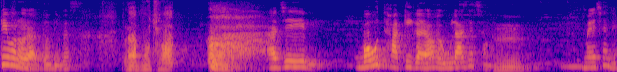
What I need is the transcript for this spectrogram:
કેવો રહ્યો આજનો દિવસ? ના પૂછવા. આજે બહુ થાકી ગયા હોય એવું લાગે છે મને. મેં છે ને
